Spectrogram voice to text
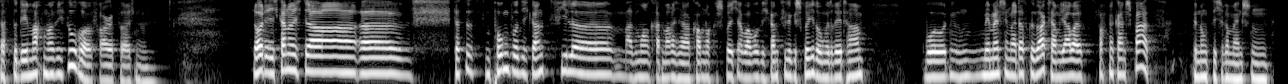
das zu dem machen, was ich suche. Fragezeichen. Leute, ich kann euch da, äh, das ist ein Punkt, wo sich ganz viele, also gerade mache ich ja kaum noch Gespräche, aber wo sich ganz viele Gespräche drum gedreht haben, wo mir Menschen immer das gesagt haben, ja, aber es macht mir keinen Spaß, bindungssichere Menschen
